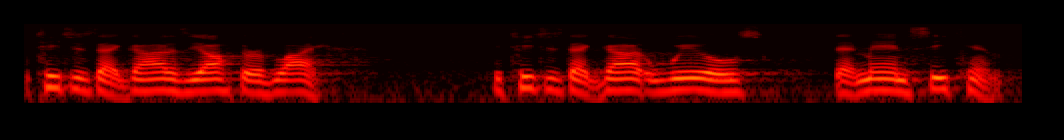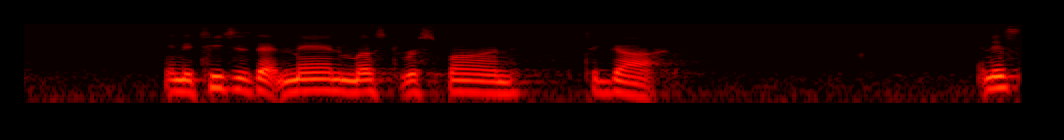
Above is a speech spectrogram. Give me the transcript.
He teaches that God is the author of life. He teaches that God wills that man seek him. And he teaches that man must respond to God. And this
